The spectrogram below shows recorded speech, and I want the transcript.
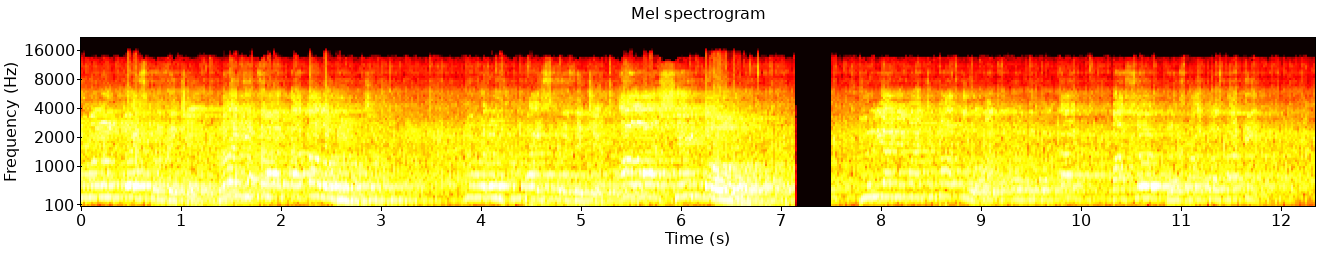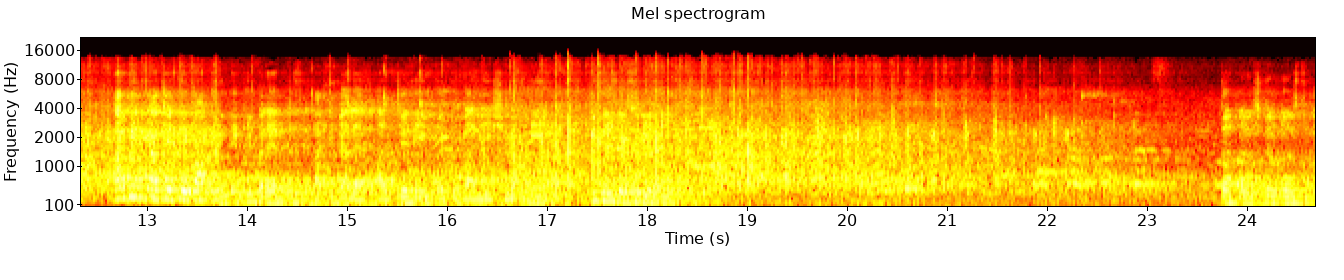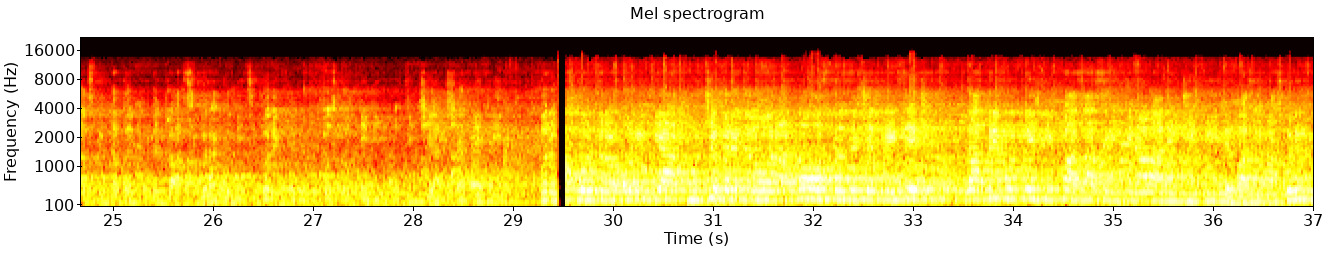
Numărul 12, Dragița Tatalovici. Numărul 14, Alan Șeico. Iulian Emancipatu, antrenor de portar, masor Răzvan Constantin. Arbitrii acestei partide, echipele reprezentative ale Algeriei, Portugaliei și României. Bineînțeles și eu. Doamnelor și domnilor, stimați spectatori, pentru a asigura condiții corecte de toți sportivii, oficiali și arbitrii, vă rog contra Olimpia cu începere de la ora 19.30 la primul meci din faza semifinală a Ligii de basket masculin.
